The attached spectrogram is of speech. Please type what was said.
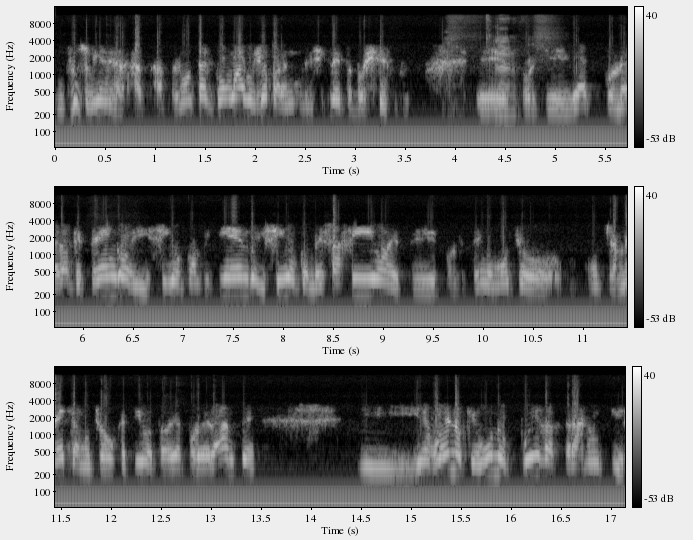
incluso viene a, preguntar cómo hago yo para andar bicicleta, por ejemplo, eh, porque ya con la edad que tengo y sigo compitiendo y sigo con desafíos, este, porque tengo mucho muchas metas, muchos objetivos todavía por delante, y es bueno que uno pueda transmitir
